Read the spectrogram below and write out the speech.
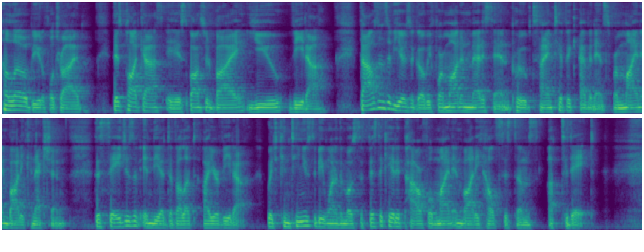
Hello, beautiful tribe. This podcast is sponsored by Youveda. Thousands of years ago, before modern medicine proved scientific evidence for mind and body connection, the sages of India developed Ayurveda, which continues to be one of the most sophisticated, powerful mind and body health systems up to date.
